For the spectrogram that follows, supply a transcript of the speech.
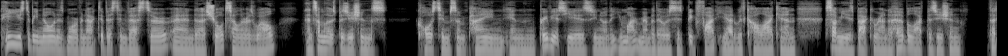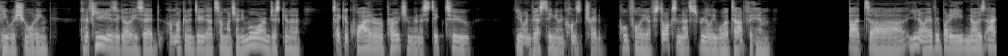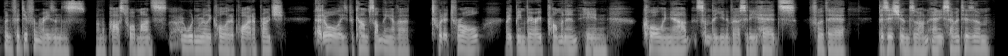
He used to be known as more of an activist investor and a short seller as well. And some of those positions caused him some pain in previous years. You know, that you might remember there was this big fight he had with Carl Icahn some years back around a Herbalife position that he was shorting. And a few years ago, he said, I'm not going to do that so much anymore. I'm just going to take a quieter approach. I'm going to stick to, you know, investing in a concentrated portfolio of stocks, and that's really worked out for him. But, uh, you know, everybody knows Ackman for different reasons. In the past 12 months, I wouldn't really call it a quiet approach at all. He's become something of a Twitter troll. He's been very prominent in calling out some of the university heads for their positions on anti Semitism.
